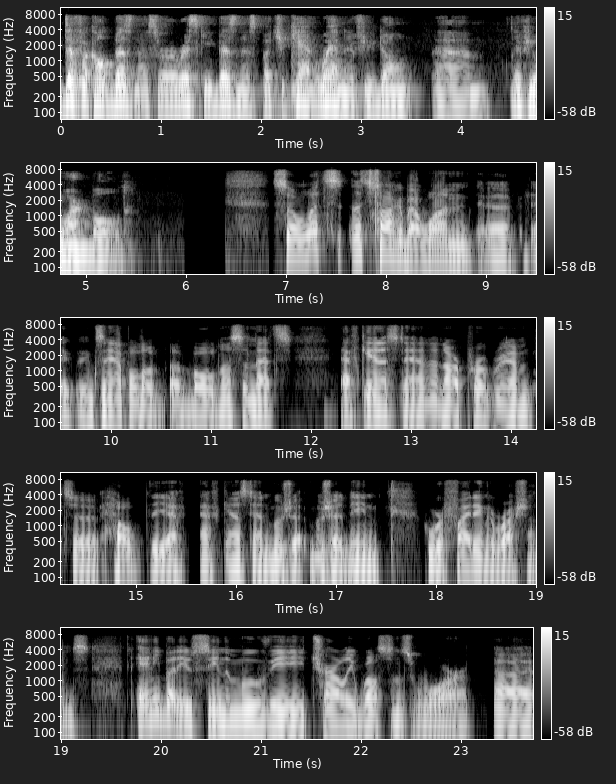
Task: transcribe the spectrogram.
difficult business or a risky business, but you can't win if you don't um, if you aren't bold. So let's let's talk about one uh, example of, of boldness, and that's Afghanistan and our program to help the Af- Afghanistan Mujahideen who were fighting the Russians. Anybody who's seen the movie Charlie Wilson's War, uh,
